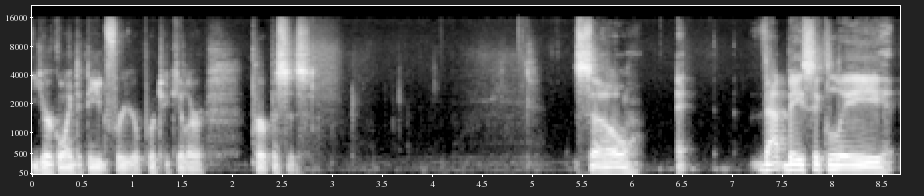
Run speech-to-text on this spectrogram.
you're going to need for your particular purposes. So that basically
